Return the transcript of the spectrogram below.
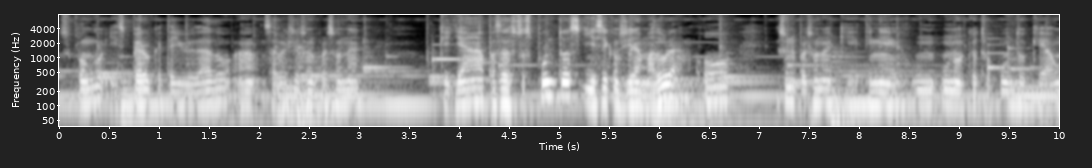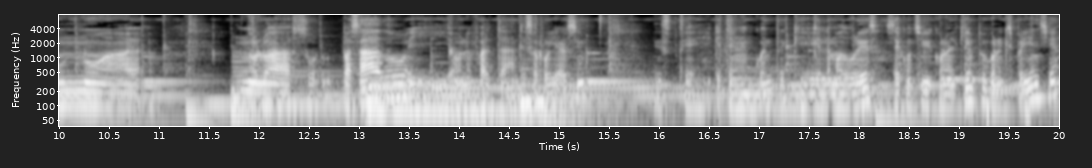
supongo y espero que te haya ayudado a saber si eres una persona que ya ha pasado estos puntos y se considera madura o es una persona que tiene uno que otro punto que aún no ha no lo ha pasado y aún le falta desarrollarse. Este, hay que tener en cuenta que la madurez se consigue con el tiempo y con experiencia,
